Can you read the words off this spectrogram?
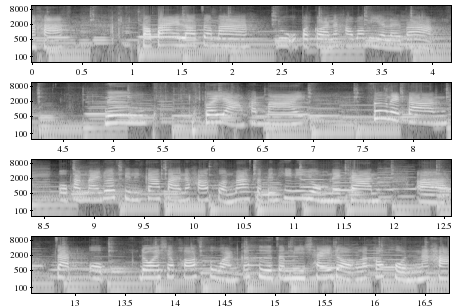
นะคะ ต่อไปเราจะมาดูอุปกรณ์นะคะว่ามีอะไรบ้าง 1. ตัวอย่างพันไม้ ซึ่งในการอบพันไม้ด้วยซิลิก้าทรายนะคะ ส่วนมากจะเป็นที่นิยมในการอ่าจัดอบโดยเฉพาะส่วนก็คือจะมีใช้ดอกแล้วก็ผลนะคะ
